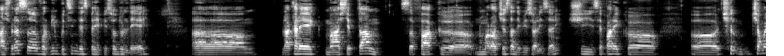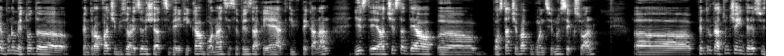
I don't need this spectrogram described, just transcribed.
aș vrea să vorbim puțin despre episodul de ieri, la care mă așteptam să fac numărul acesta de vizualizări și se pare că cel, cea mai bună metodă pentru a face vizualizări și a-ți verifica abonații să vezi dacă ei activ pe canal este acesta de a posta ceva cu conținut sexual Uh, pentru că atunci interesul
